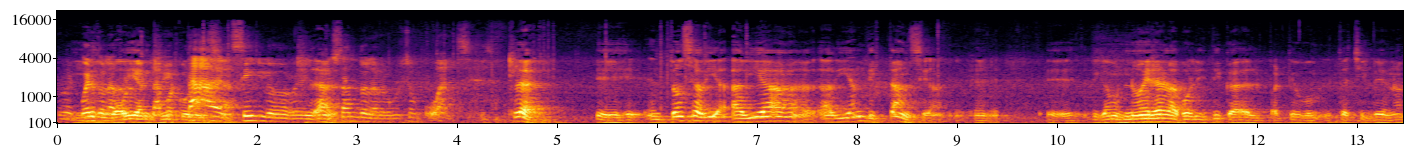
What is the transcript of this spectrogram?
Recuerdo la, la portada del siglo regresando la Revolución Cubana. Claro. Eh, entonces había, había habían distancia, eh, eh, digamos, no era la política del Partido Comunista chileno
